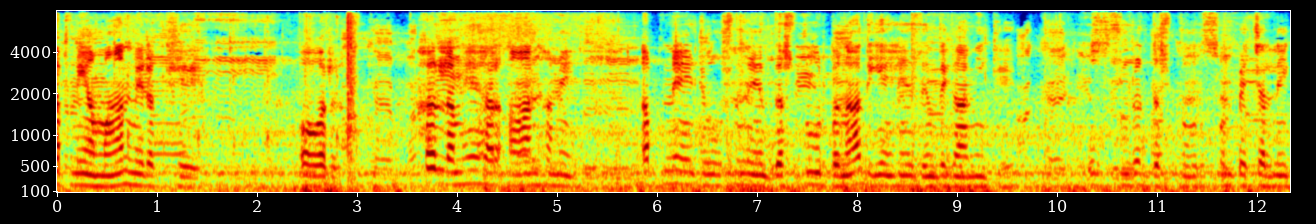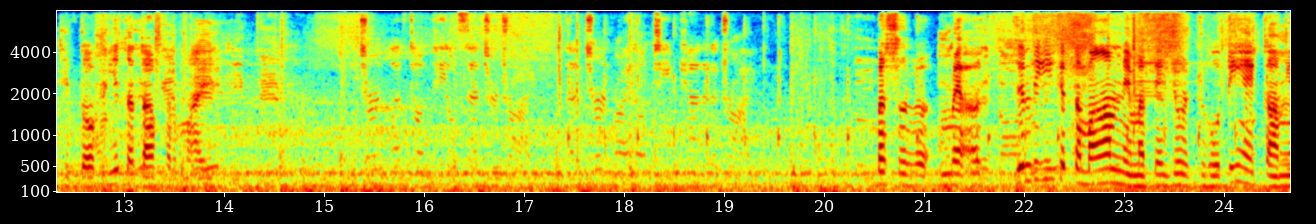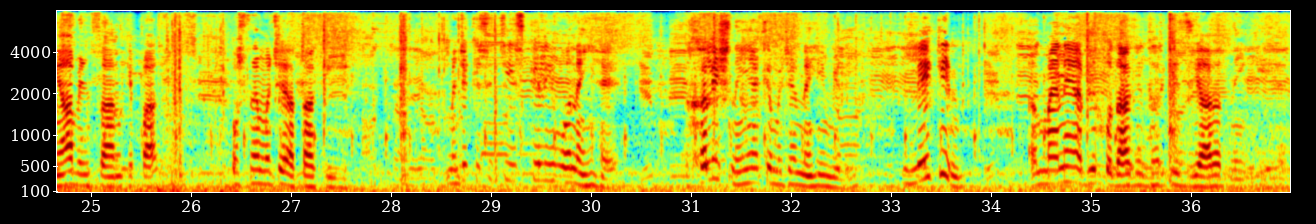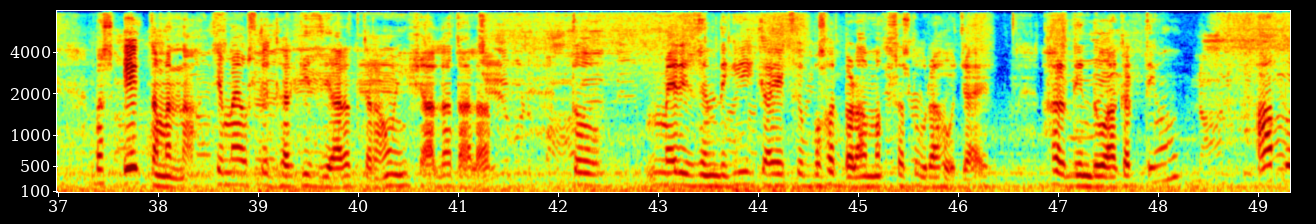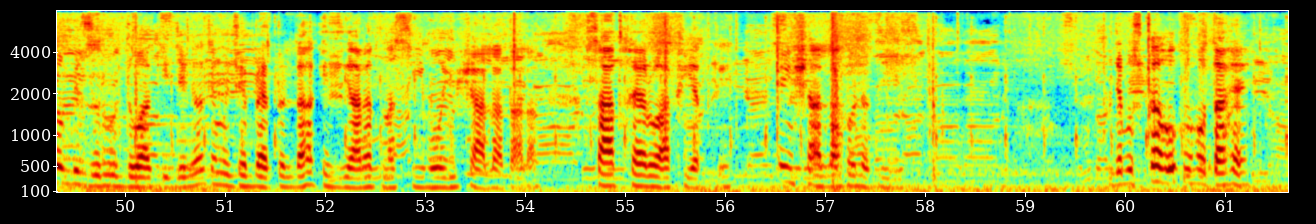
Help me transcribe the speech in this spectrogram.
अपनी अमान में रखे और हर लम्हे, हर आन हमें अपने जो उसने दस्तूर बना दिए हैं ज़िंदगानी के, खूबसूरत दस्तूर, उन पे चलने की तोफ़ी अता फरमाए। बस मैं, ज़िंदगी के तमाम नेमतें जो होती हैं, एक कामयाब इंसान के पास, उसने मुझे अता की। मुझे किसी चीज़ के लिए वो नहीं है। खलिश नहीं है कि मुझे नहीं मिली। लेकिन मैंने अभी खुदा के घर की ज़ियारत नहीं की है। बस एक तमन्ना कि मैं उसके घर की ज़ियारत कराऊँ इन ताला। तो मेरी ज़िंदगी का एक बहुत बड़ा मकसद पूरा हो जाए। हर दिन दुआ करती हूँ। आप लोग भी ज़रूर दुआ कीजिएगा कि मुझे बैतुल्लाह की ज़ियारत नसीब हो इन ताला। साथ खैर आफियत के। इन लजीज़। जब उसका हुक्म होता है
